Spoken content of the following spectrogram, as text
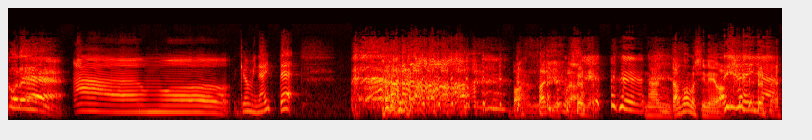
これ。あーもう興味ないって。バッサリですな。なんだその締めは。いやいや。は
